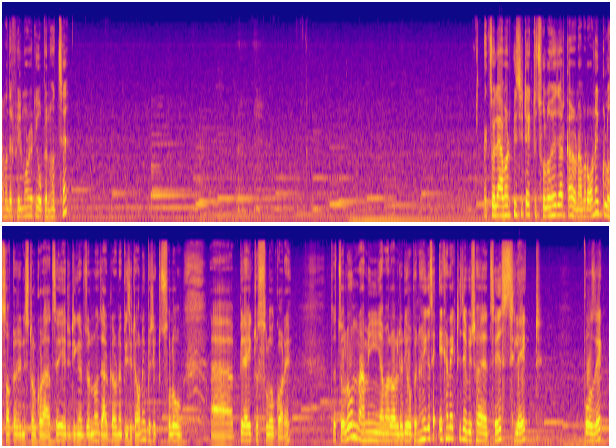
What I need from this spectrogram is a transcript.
আমাদের ফিল্মোরাটি ওপেন হচ্ছে। অ্যাকচুয়ালি আমার পিসিটা একটু স্লো হয়ে যাওয়ার কারণ আমার অনেকগুলো সফটওয়্যার ইনস্টল করা আছে এডিটিংয়ের জন্য, যার কারণে পিসিটা অনেক বেশি একটু স্লো প্রায় একটু স্লো করে। তো চলুন, আমি আমার অলরেডি ওপেন হয়ে গেছে। এখানে একটি যে বিষয় আছে সিলেক্ট প্রজেক্ট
